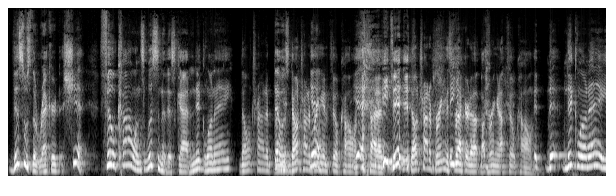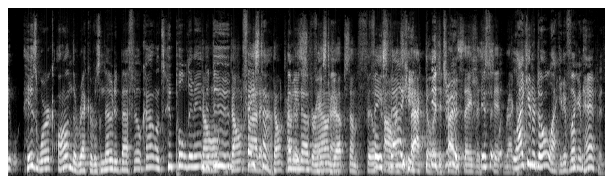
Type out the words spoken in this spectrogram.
this was the record. Shit, Phil Collins. Listen to this guy, Nick Launay. Don't try to bring was- in, don't try to yeah. bring in Phil Collins. Yeah, to try to, he did. Don't try to bring this He- record up by bringing up Phil Collins. Nick Launay, his work on the record was noted by Phil Collins, who pulled him in don't to do don't try FaceTime. to don't try I mean, to uh, scrounge FaceTime. up some Phil Face Collins value. factoid It's to try to save this It's- shit record. Like it or don't like it, it fucking happened.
